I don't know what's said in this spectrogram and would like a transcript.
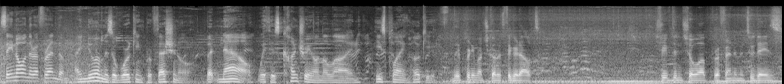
Say no in the referendum. I knew him as a working professional, but now, with his country on the line, he's playing hooky. They pretty much got it figured out. Sharif didn't show up, referendum in two days.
